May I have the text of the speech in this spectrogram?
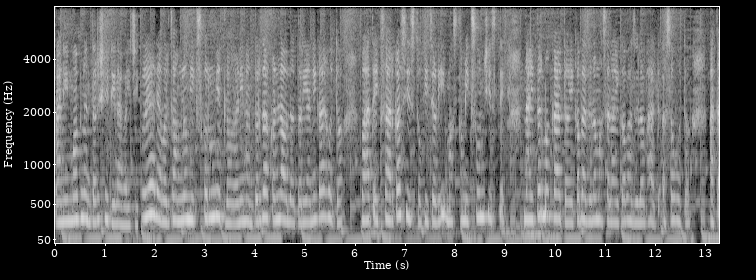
आणि मग नंतर शेटी लावायची. उकळी आल्यावर चांगलं मिक्स करून घेतलं आणि नंतर झाकण लावलं तर याने काय होतं भात एकसारखा शिजतो खिचडी मस्त मिक्स होऊन शिजते. नाहीतर मग काय होतं एका बाजूला मसाला एका बाजूला भात असं होतं. आता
